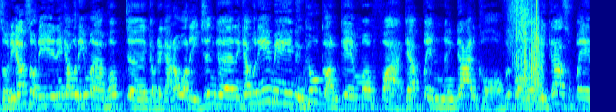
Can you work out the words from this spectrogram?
สวัสดีครับ สวัสดีนะครับ วันนี้มาพบเจอกับรายการรวันอีเช่นเคยนะครับ วันนี้มีหนึ่งคู่ก่อนเกมมาฝากครับ เป็นทางด้านของฟุตบอลลาลิก้าสเปน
